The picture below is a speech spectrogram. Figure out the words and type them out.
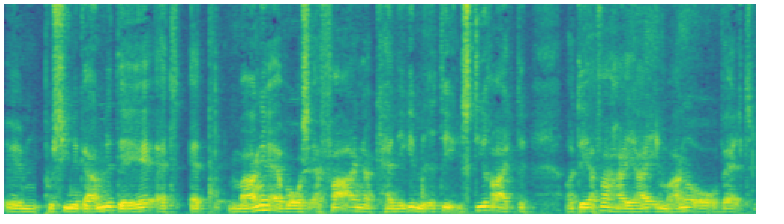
øhm, på sine gamle dage, at, at mange af vores erfaringer kan ikke meddeles direkte, og derfor har jeg i mange år valgt,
